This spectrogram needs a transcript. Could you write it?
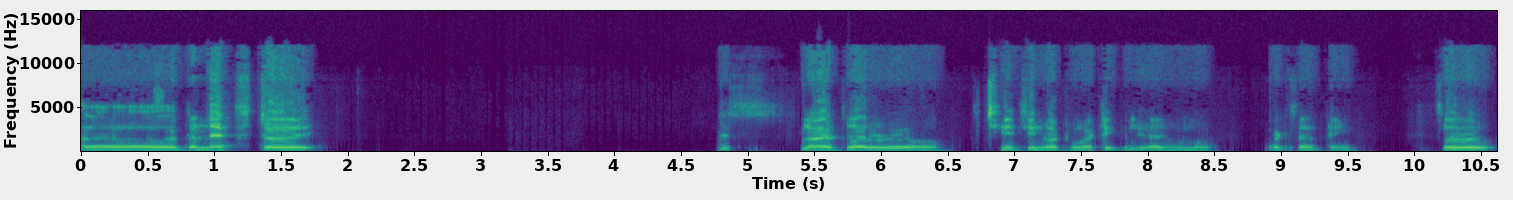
Uh, the next uh, this slides are uh, changing automatically. I don't know what's happening. So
